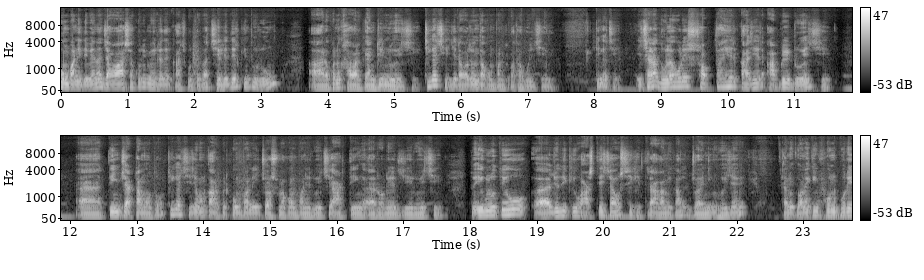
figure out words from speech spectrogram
কোম্পানি দেবে না। যাওয়া আশা করি মহিলাদের কাজ করতে পারে ছেলেদের কিন্তু রুম আর ওখানে খাবার ক্যান্টিন রয়েছে। ঠিক আছে? যেটা অজন্তা কোম্পানির কথা বলছি আমি। ঠিক আছে? এছাড়া ধুলাগড়ের সপ্তাহের কাজের আপডেট রয়েছে তিন চারটা মতো, ঠিক আছে? যেমন কার্পেট কোম্পানি চশমা কোম্পানি রয়েছে আর্থিং রোডের যে রয়েছে, তো এগুলোতেও যদি কেউ আসতে চাও, সেক্ষেত্রে আগামীকাল জয়েনিং হয়ে যাবে। কেন কি অনেকেই ফোন করে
